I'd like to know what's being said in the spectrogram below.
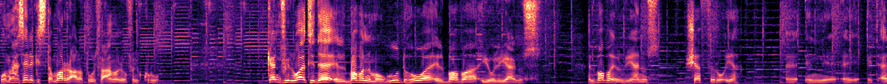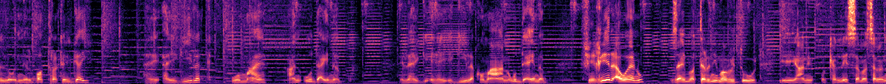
ومع ذلك استمر على طول في عمله في الكروم كان في الوقت ده البابا اللي موجود هو البابا يوليانوس. البابا يوليانوس شاف في رؤية آه، إن آه، اتقال له إن البطرك الجاي هي- هيجي لك ومعاه عنقود عنب. اللي هيجي لك ومعاه عنقود عنب في غير أوانه زي ما الترنيمة بتقول. يعني كان لسه مثلا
